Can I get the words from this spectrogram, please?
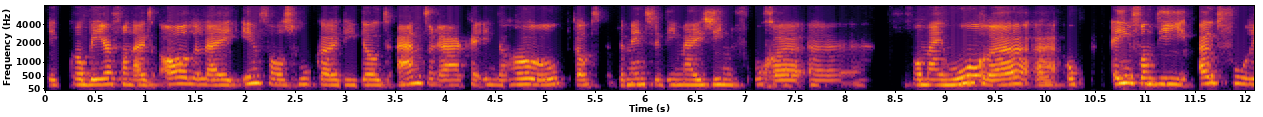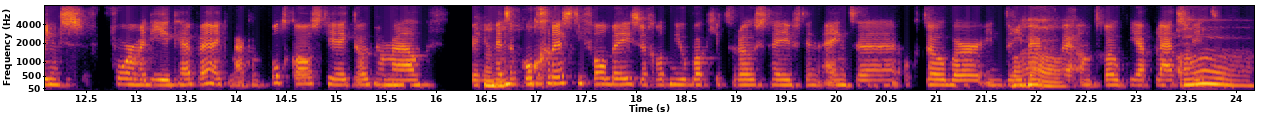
ik probeer vanuit allerlei invalshoeken die dood aan te raken in de hoop dat de mensen die mij zien vroegen, uh, van mij horen, uh, op een van die uitvoerings vormen die ik heb. Hè. Ik maak een podcast, die heet ook normaal. Ik ben nu met mhm. een congresfestival bezig, wat Nieuw Bakje Troost heeft en eind uh, oktober in Driebergen wow. bij Antropia plaatsvindt. Oh,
